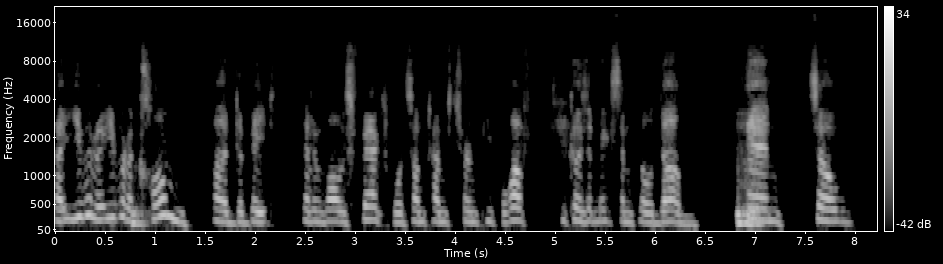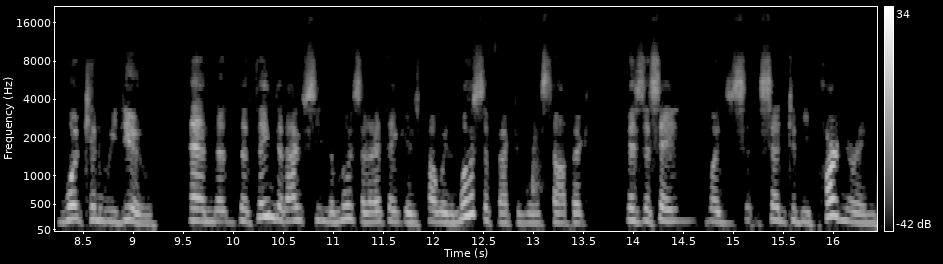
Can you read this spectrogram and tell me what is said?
uh, even even a calm uh, debate that involves facts will sometimes turn people off because it makes them feel dumb. Mm-hmm. And so, what can we do? And the, the thing that I've seen the most that I think is probably the most effective in this topic is to say what's said to be partnering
